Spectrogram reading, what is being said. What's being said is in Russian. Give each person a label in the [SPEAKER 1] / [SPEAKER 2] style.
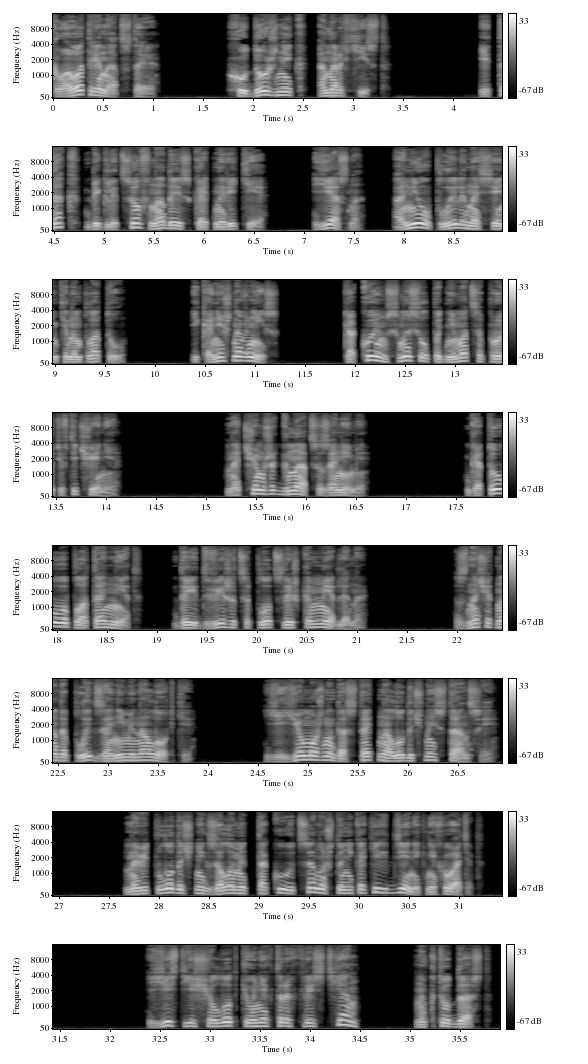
[SPEAKER 1] Глава 13. Художник-анархист. Итак, беглецов надо искать на реке. Ясно, они уплыли на Сенькином плоту. И, конечно, вниз. Какой им смысл подниматься против течения? На чем же гнаться за ними? Готового плота нет, да и движется плот слишком медленно. Значит, надо плыть за ними на лодке. Ее можно достать на лодочной станции — но ведь лодочник заломит такую цену, что никаких денег не хватит. Есть еще лодки у некоторых крестьян, но кто даст?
